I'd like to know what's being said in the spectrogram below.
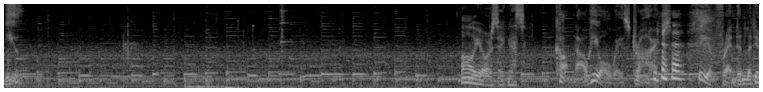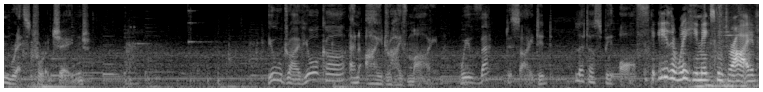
you. All yours, Ignis. Come now, he always drives. Be a friend and let him rest for a change. You drive your car and I drive mine. With that decided, let us be off. Either way, he makes me drive.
